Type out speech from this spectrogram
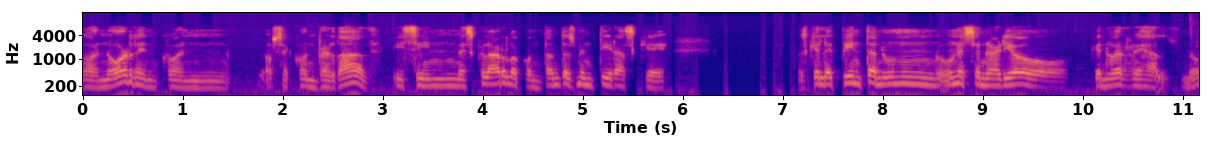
con orden, con, o sea, con verdad y sin mezclarlo con tantas mentiras que, pues, que le pintan un, un escenario que no es real, ¿no?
